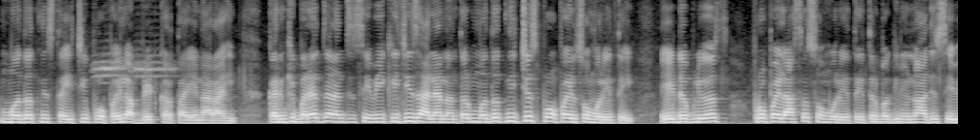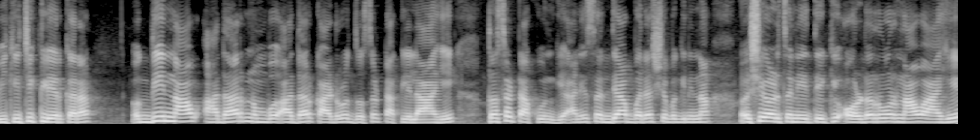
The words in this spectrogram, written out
मदतनीसताईची प्रोफाईल अपडेट करता येणार आहे. कारण की बऱ्याच जणांची सेविकेची झाल्यानंतर मदतनीचीच प्रोफाईल समोर येते. ए डब्ल्यू एस प्रोफाईल असं समोर येते. तर भगिनींना आधी सेविकेची क्लिअर करा. अगदी नाव आधार नंबर आधार कार्डवर जसं टाकलेलं आहे तसं टाकून घ्या. आणि सध्या बऱ्याचशा भगिनींना अशी अडचण येते की ऑर्डरवर नाव आहे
